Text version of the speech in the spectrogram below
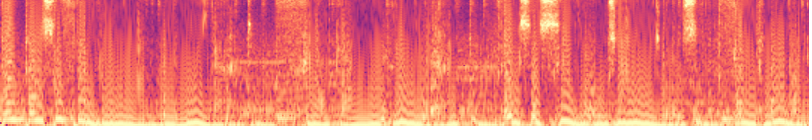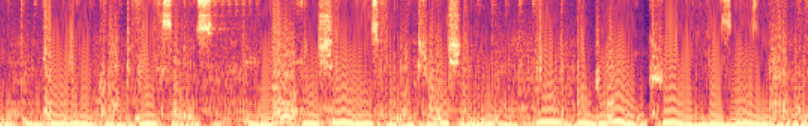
Dr. Satya Brahma believes that healthcare in India faces several challenges, including inadequate access, low insurance penetration, and a growing chronic disease burden.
